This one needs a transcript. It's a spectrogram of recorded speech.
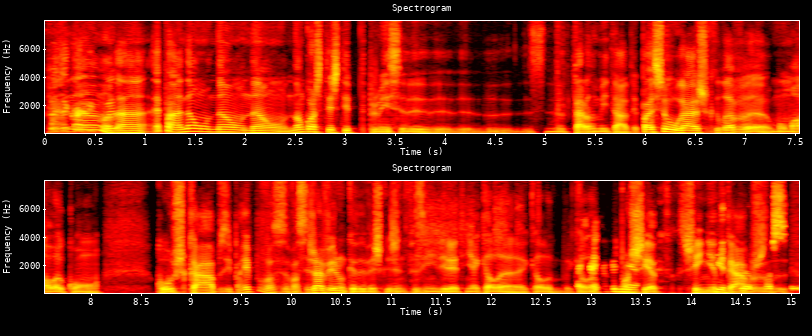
fazer não, qualquer coisa. Dá. Epá, não, não, não, não gosto deste tipo de premissa de, de, de, de estar limitado. Epá, eu sou o gajo que leva uma mala com com os cabos e pá, e vocês, vocês já viram cada vez que a gente fazia em direto tinha aquela, aquela, aquela pochete cheinha de cabos de,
